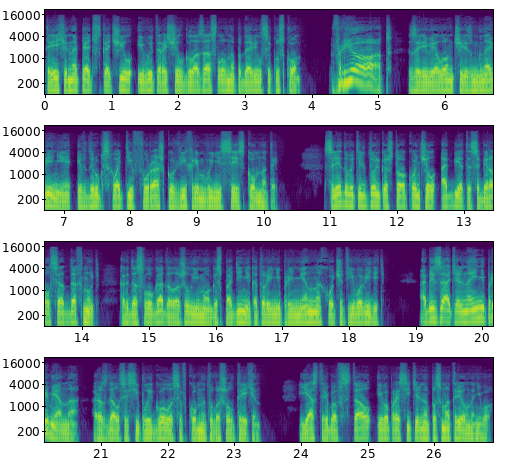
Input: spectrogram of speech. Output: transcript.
Трехин опять вскочил и вытаращил глаза, словно подавился куском. «Врет!» — заревел он через мгновение и вдруг, схватив фуражку, вихрем вынесся из комнаты. Следователь только что окончил обед и собирался отдохнуть, когда слуга доложил ему о господине, который непременно хочет его видеть. «Обязательно и непременно!» — раздался сиплый голос, и в комнату вошел Трехин. Ястребов встал и вопросительно посмотрел на него.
